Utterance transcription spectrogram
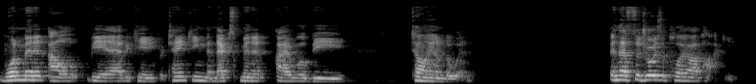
one minute I'll be advocating for tanking, the next minute I will be telling them to win. And that's the joys of playoff hockey.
